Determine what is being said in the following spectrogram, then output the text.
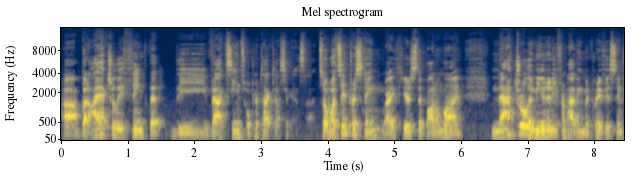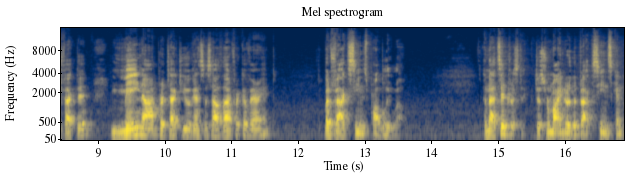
Uh, but I actually think that the vaccines will protect us against that. So, what's interesting, right? Here's the bottom line natural immunity from having been previously infected may not protect you against the South Africa variant, but vaccines probably will. And that's interesting. Just a reminder that vaccines can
